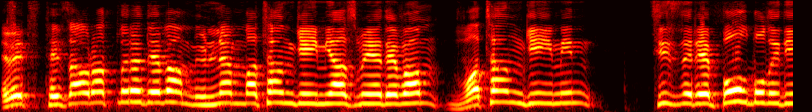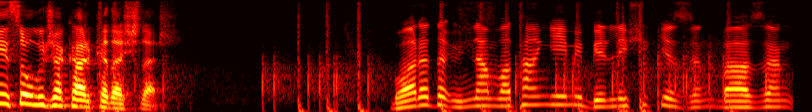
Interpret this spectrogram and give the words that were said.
Evet tezahüratlara devam. Ünlem Vatan Game yazmaya devam. Vatan Game'in sizlere bol bol hediyesi olacak arkadaşlar. Bu arada ünlem Vatan Game'i birleşik yazın. Bazen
